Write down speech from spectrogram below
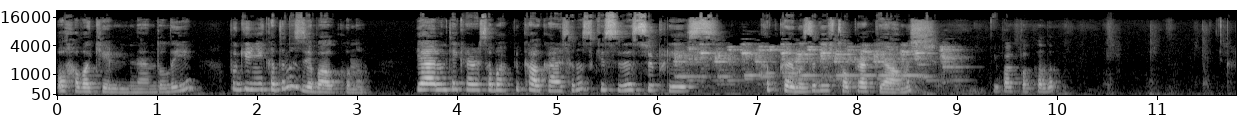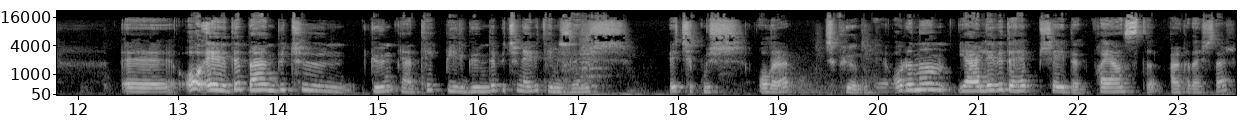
O hava kirliliğinden dolayı. Bugün yıkadınız ya balkonu. Yarın tekrar sabah bir kalkarsanız ki size sürpriz. Kıpkırmızı bir toprak yağmış. Bir bak bakalım. Ee, o evde ben bütün gün yani tek bir günde bütün evi temizlemiş ve çıkmış olarak çıkıyordum. E, oranın yerleri de hep şeydi, fayanstı arkadaşlar.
